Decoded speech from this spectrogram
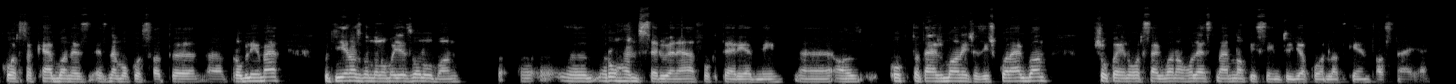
korszakában ez, ez nem okozhat problémát. Úgyhogy én azt gondolom, hogy ez valóban rohamszerűen el fog terjedni az oktatásban és az iskolákban. Sok olyan ország van, ahol ezt már napi szintű gyakorlatként használják.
